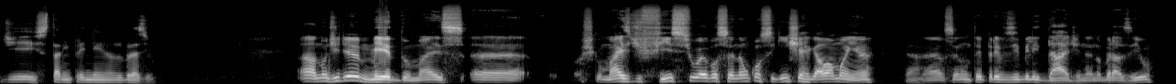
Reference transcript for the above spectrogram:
de estar empreendendo no Brasil? Ah, não diria medo, mas é, acho que o mais difícil é você não conseguir enxergar o amanhã. Tá. Né? Você não ter previsibilidade né? no Brasil.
